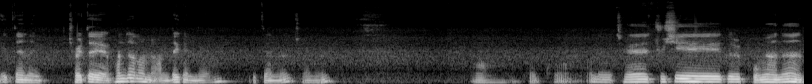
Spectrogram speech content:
이때는 절대 환전하면 안 되겠네요. 이때는 저는 어, 그렇고 오늘 제 주식을 보면은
